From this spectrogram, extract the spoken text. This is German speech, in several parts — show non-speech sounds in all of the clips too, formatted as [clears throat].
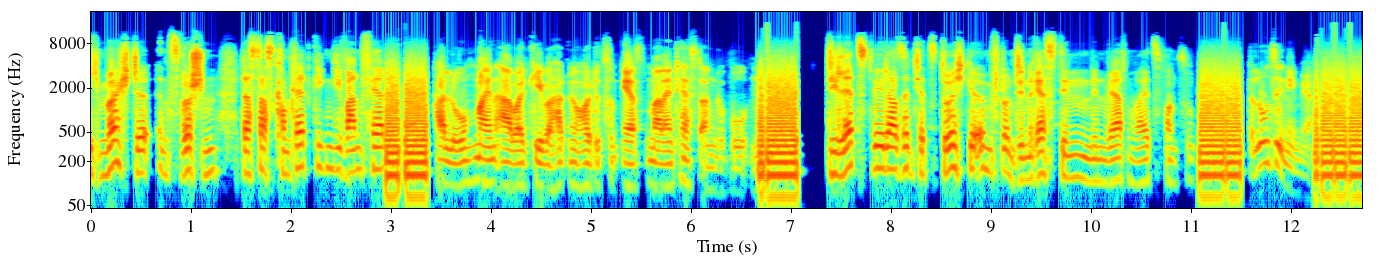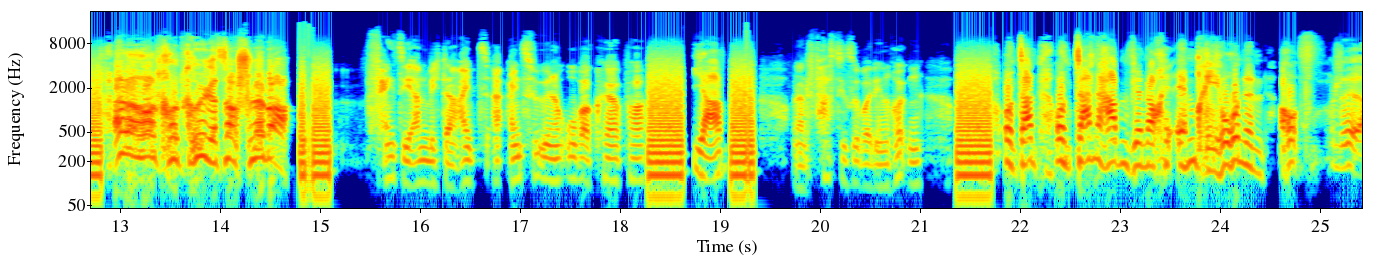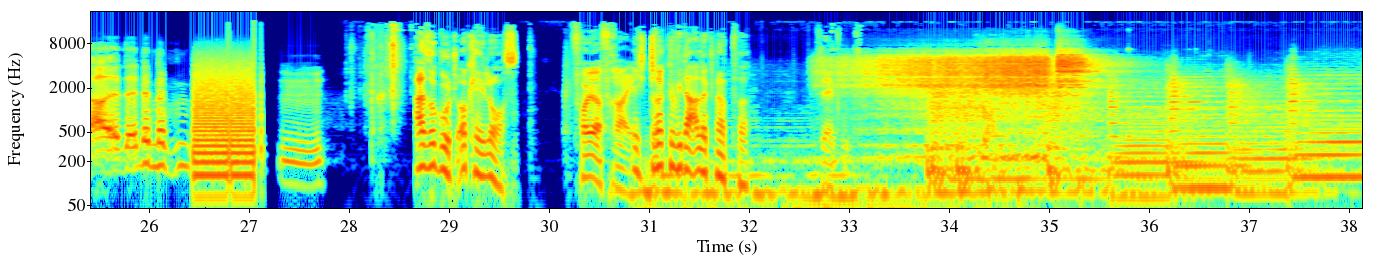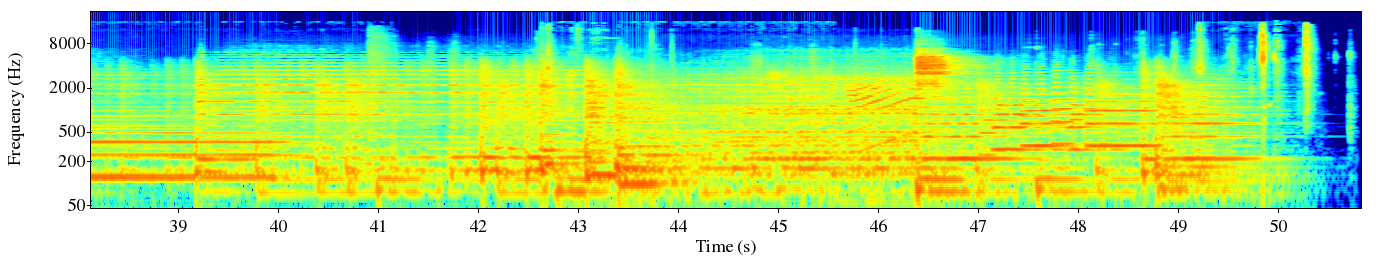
Ich möchte inzwischen, dass das komplett gegen die Wand fährt. Hallo, mein Arbeitgeber hat mir heute zum ersten Mal einen Test angeboten. Die Letztwähler sind jetzt durchgeimpft und den Rest, den, den werfen wir jetzt von Zug. Da lohnt sich nicht mehr. Aber Rot-Rot-Grün ist noch schlimmer. Fängt sie an, mich da ein, einzuüben im Oberkörper Ja, und dann fasst sie so über den Rücken. und dann, und dann haben wir noch Embryonen auf. Äh, äh, Mhm. Also gut, okay, los. Feuerfrei. Ich drücke wieder alle Knöpfe. Sehr gut.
